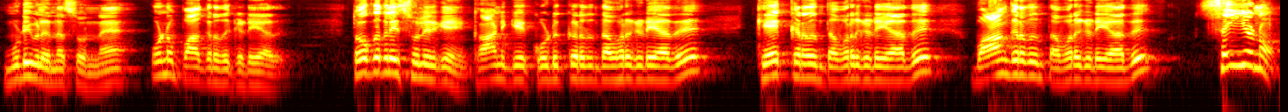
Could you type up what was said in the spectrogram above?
முடிவில் என்ன சொன்னேன்? ஒன்றும் பார்க்குறது கிடையாது. துவக்கத்திலே சொல்லியிருக்கேன் காணிக்கை கொடுக்கறதும் தவறு கிடையாது கேட்குறதும் தவறு கிடையாது வாங்குறதும் தவறு கிடையாது. செய்யணும்.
